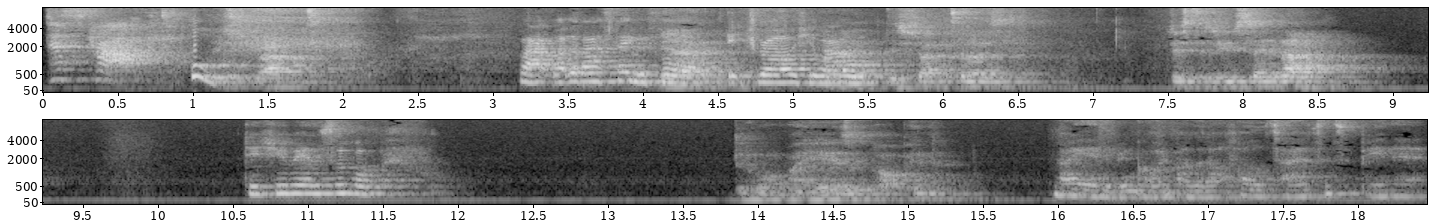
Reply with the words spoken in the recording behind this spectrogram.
Distract. Distract. Right, what did I say before? Yeah. It draws you out. Distracting us. Just as you say that. Did you hear something? Do what my ears are popping? My ears have been going on and off all the time since I've been here.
